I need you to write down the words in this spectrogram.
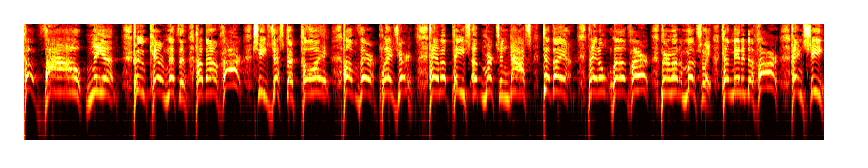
of vile men who care nothing about her. She's just a toy of their pleasure and a piece of merchandise to them. They don't love her. They're not emotionally committed to her, and she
